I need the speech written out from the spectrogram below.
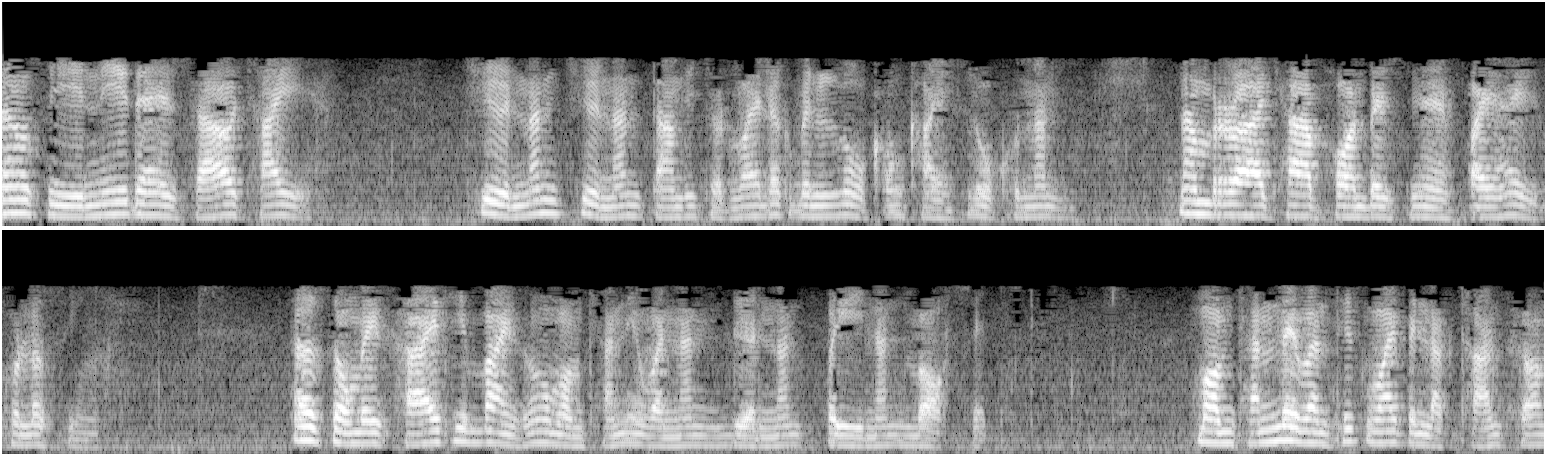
ทั้งสี่นี้ได้สาวใช้ ชื่อนั้นชื่อนั้นตามที่จดไว้แล้วก็เป็นลูกของใครลูกคนนั้นนำราชาพรไปเสียไปให้คนละสิ่งถ้าส่งไปขายที่บ้านของหม่อมฉันในวันนั้น เดือนนั้นปีนั้นบอกเสร็จ หม่อมฉันได้บันทึกไว้เป็นหลักฐานพร้อม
